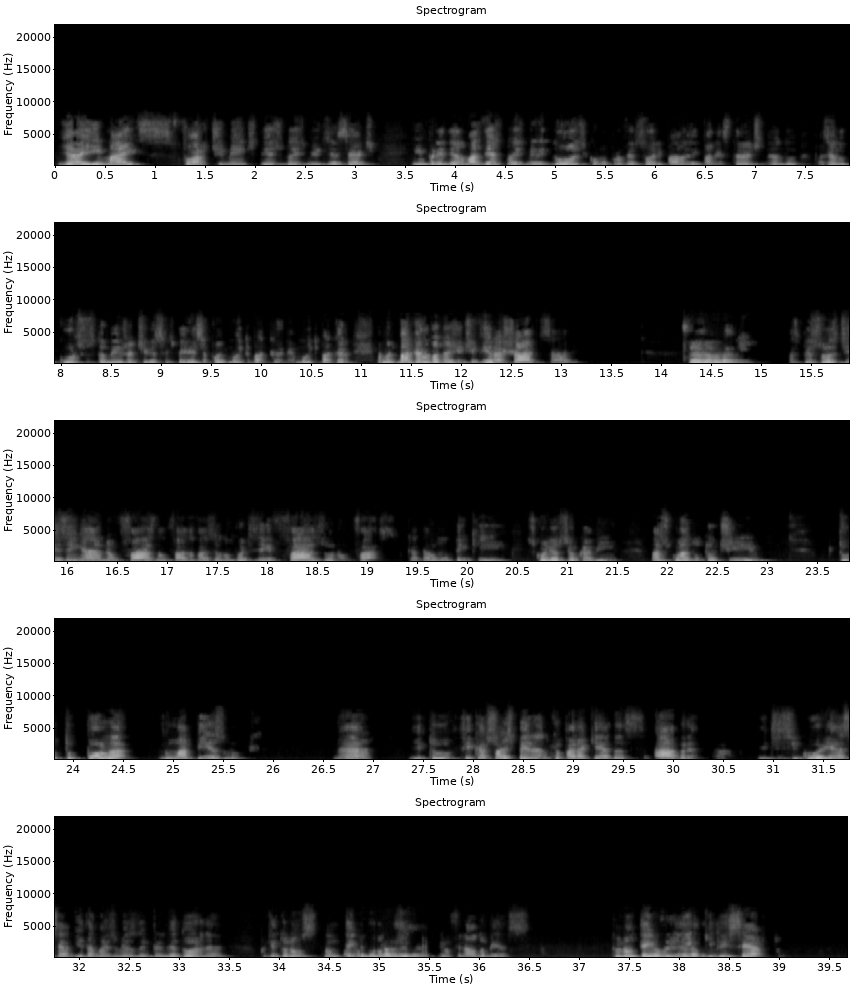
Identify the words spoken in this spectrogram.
E aí, mais fortemente, desde 2017, empreendendo. Mas desde 2012, como professor e palestrante, dando, fazendo cursos, também já tive essa experiência. Foi muito bacana. É muito bacana. É muito bacana quando a gente vira a chave, sabe? É verdade. As pessoas dizem, ah, não faz, não faz, não faz. Eu não vou dizer faz ou não faz. Cada um tem que escolher o seu caminho. Mas quando tu te tu, tu pula num abismo, né? E tu fica só esperando que o paraquedas abra e te segure, essa é a vida mais ou menos do empreendedor, né? Porque tu não, não tem o Brasil, né? no final do mês. Tu não tem o líquido é. e certo.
